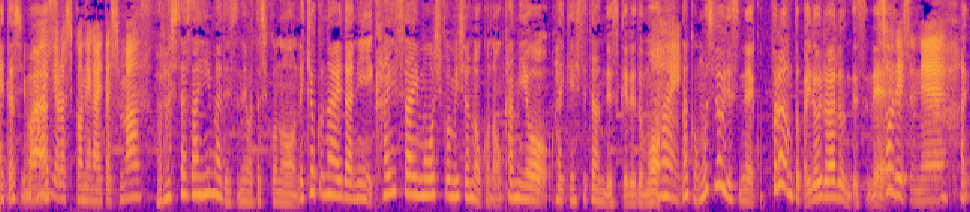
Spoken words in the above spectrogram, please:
いいたします、はい、よろしくお願いいたします。嵐田さん今ですね私この、ね、曲の間に開催申込書のこの紙を拝見してたんですけれども、はい、なんか面白いですね。プランとかいろいろあるんですね。そうですね。はい。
